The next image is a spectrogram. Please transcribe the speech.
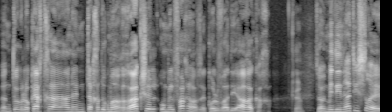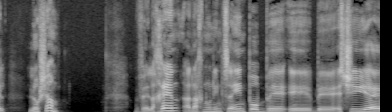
ואני לוקח אותך, אני אתן לך דוגמה, רק של אום אל-פחם, אבל זה כל ואדי עארה ככה. כן. זאת אומרת, מדינת ישראל לא שם. ולכן אנחנו נמצאים פה אה, באיזושהי אה,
